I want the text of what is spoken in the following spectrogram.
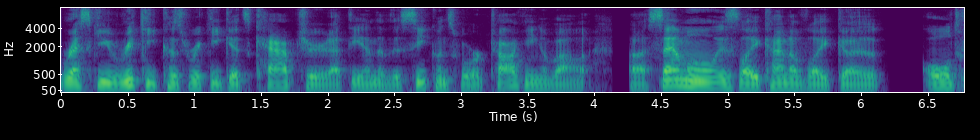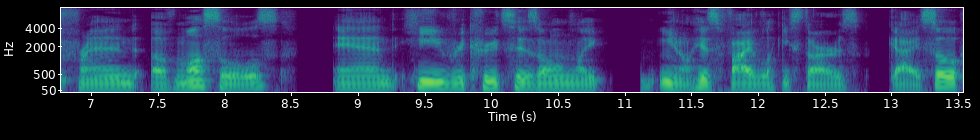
rescue Ricky because Ricky gets captured at the end of the sequence we're talking about. Uh, Sammo is like kind of like a old friend of Muscles, and he recruits his own like you know his five lucky stars guys. So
